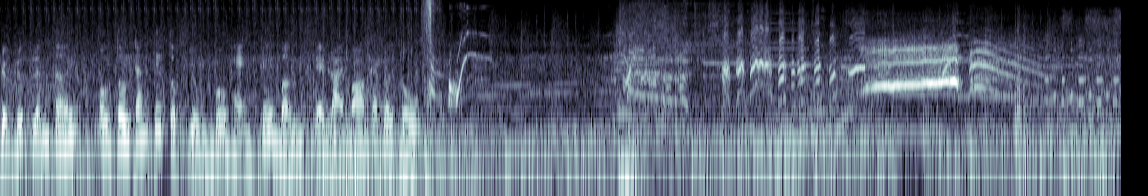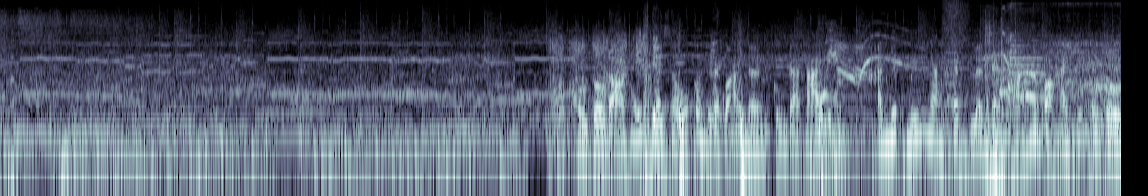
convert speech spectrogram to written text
Được nước lấn tới, ô tô trắng tiếp tục dùng mưu hàng kế bẩn để loại bỏ các đối thủ. Ô tô đỏ thấy chơi xấu có hiệu quả nên cũng ra tay. Anh nhấc miếng ngăn cách lên ném thẳng vào hai chiếc ô tô.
